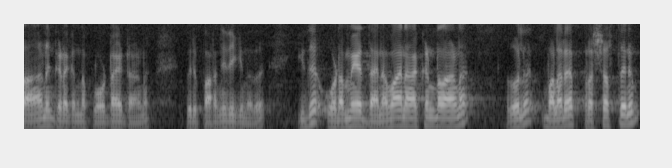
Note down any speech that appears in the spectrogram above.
താണും കിടക്കുന്ന പ്ലോട്ടായിട്ടാണ് ഇവർ പറഞ്ഞിരിക്കുന്നത്. ഇത് ഉടമയെ ധനവാനാക്കേണ്ടതാണ്. അതുപോലെ വളരെ പ്രശസ്തനും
